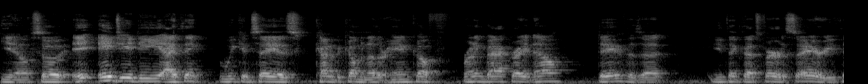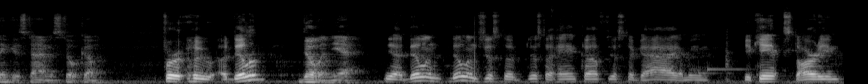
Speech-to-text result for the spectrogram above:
You know, so AJD, I think we could say has kind of become another handcuff running back right now. Dave, is that you think that's fair to say, or you think his time is still coming? For who? Uh, Dylan? Dylan, yeah, Yeah, Dylan. Dylan's just a just a handcuff, just a guy. I mean, you can't start him.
